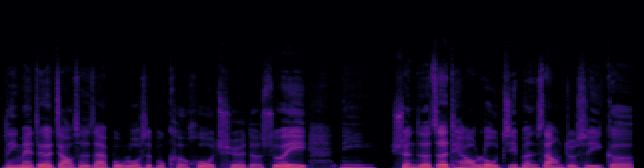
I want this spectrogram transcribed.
灵媒这个角色在部落是不可或缺的，所以你选择这条路，基本上就是一个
